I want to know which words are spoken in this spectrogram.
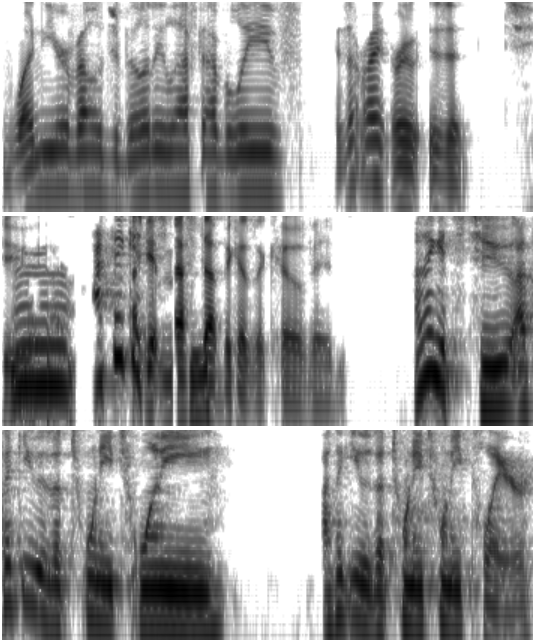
one year of eligibility left, I believe. Is that right, or is it two? Mm, I think I it's get messed two. up because of COVID. I think it's two. I think he was a 2020. I think he was a 2020 player,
